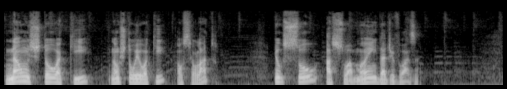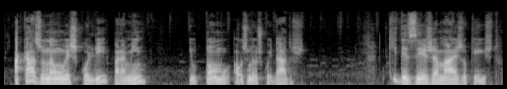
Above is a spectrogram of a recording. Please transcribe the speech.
Não estou aqui, não estou eu aqui ao seu lado? Eu sou a sua mãe dadivosa. Acaso não o escolhi para mim e o tomo aos meus cuidados? Que deseja mais do que isto?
